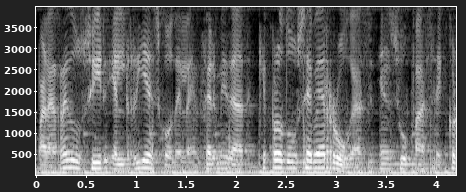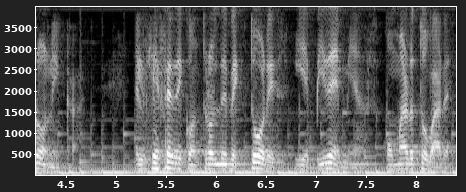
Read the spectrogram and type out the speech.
para reducir el riesgo de la enfermedad que produce verrugas en su fase crónica. El jefe de control de vectores y epidemias, Omar Tobar,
